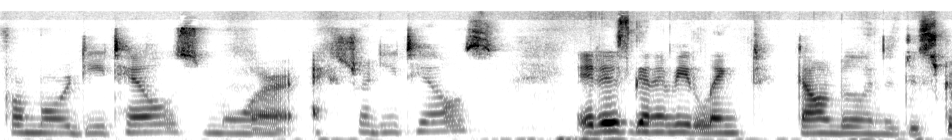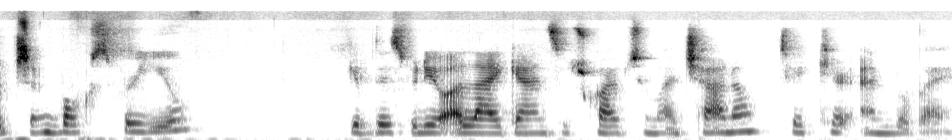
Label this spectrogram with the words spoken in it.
for more details, more extra details. It is going to be linked down below in the description box for you. Give this video a like and subscribe to my channel. Take care and bye bye.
